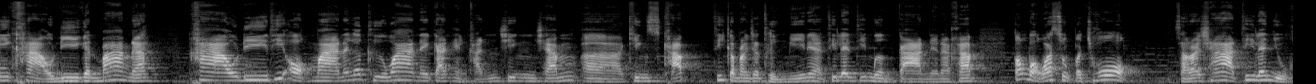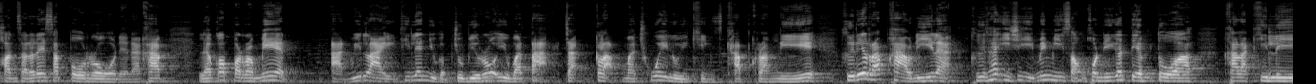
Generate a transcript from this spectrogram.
มีข่าวดีกันบ้างนะข่าวดีที่ออกมานั่นก็คือว่าในการแข่งขันชิงแชมป์คิงส์คัพที่กำลังจะถึงนี้เนี่ยที่เล่นที่เมืองการเนี่ยนะครับ ต้องบอกว่าสุประโชคสารชาติที่เล่นอยู่คอนซาเดซัปโปโรเนี่ยนะครับ แล้วก็ปรเมศ อาจวิไลที่เล่นอยู่กับจูบิโรอิวาตะ จะกลับมาช่วยลุยคิงส์คัพครั้งนี้ คือได้รับข่าวดีแหละ คือถ้าอิชิอิไม่มี 2 คนนี้ก็เตรียมตัวคาราคิรี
